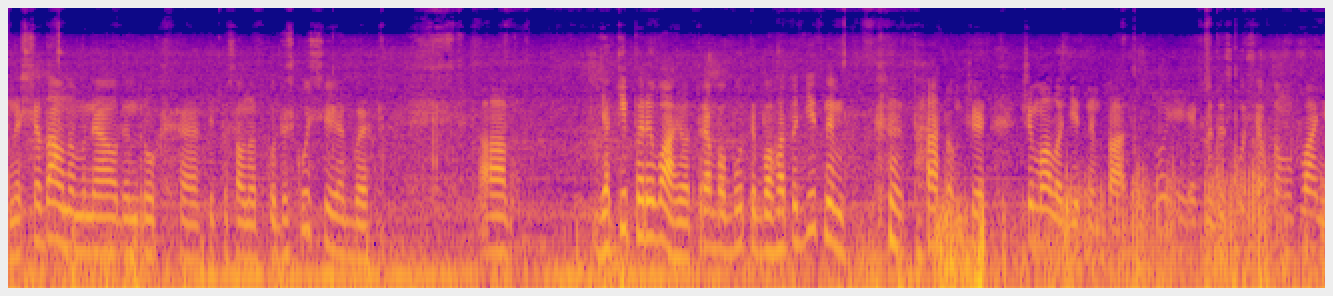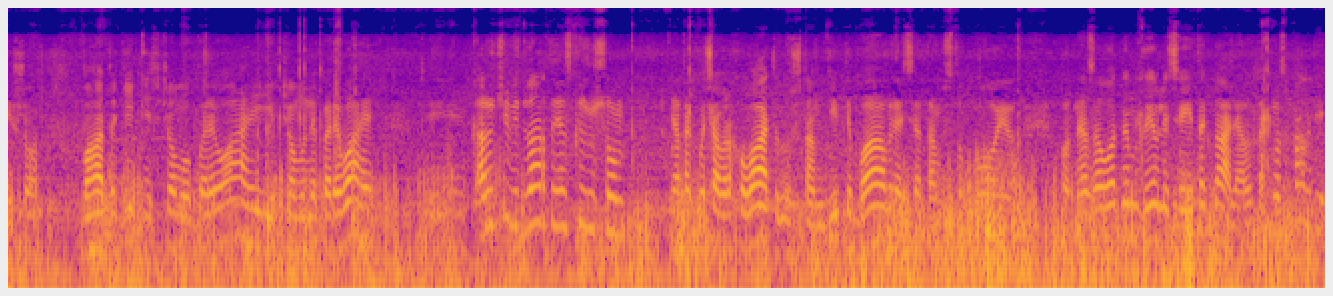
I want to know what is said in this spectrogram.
Нещодавно мене один друг е, підписав на таку дискусію, якби. А, які переваги? От треба бути багатодітним татом чи, чи малодітним татом. Ну і якби дискусія в тому плані, що багатодітність в чому переваги і в чому не переваги. Кажучи відверто, я скажу, що я так почав рахувати, ну що там діти бавляться там з тобою, одне за одним дивляться і так далі. Але так насправді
